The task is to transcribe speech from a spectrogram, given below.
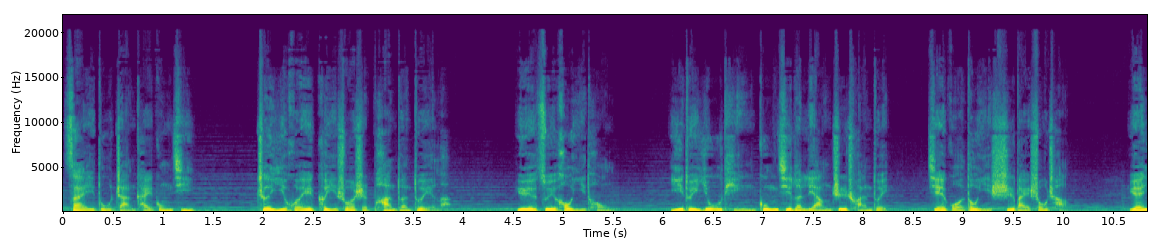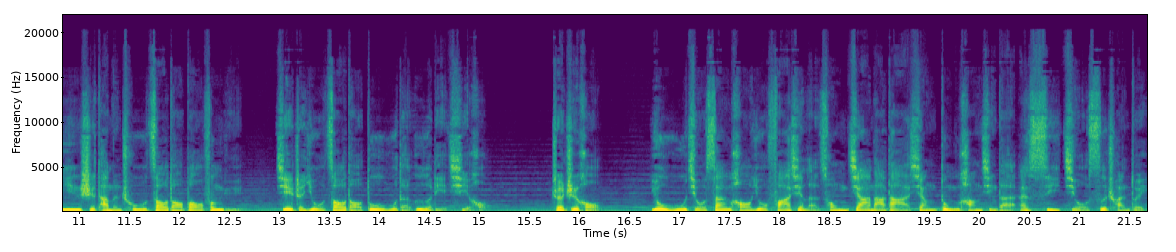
再度展开攻击。这一回可以说是判断对了。月最后一桶，一队游艇攻击了两支船队，结果都以失败收场。原因是他们初遭到暴风雨，接着又遭到多雾的恶劣气候。这之后，U 五九三号又发现了从加拿大向东航行的 SC 九四船队。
